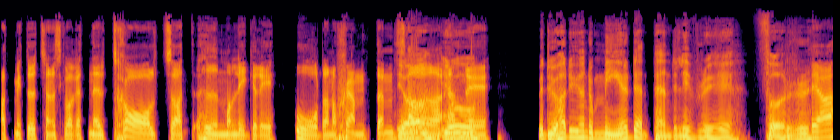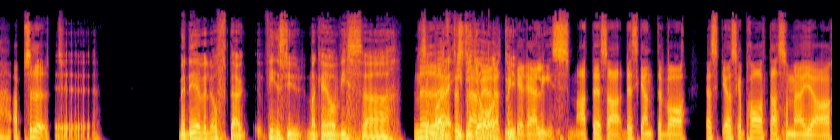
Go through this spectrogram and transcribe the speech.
att mitt utseende ska vara rätt neutralt så att humorn ligger i orden och skämten ja, snarare jo. än i... Men du hade ju ändå mer deadpan delivery förr. Ja, absolut. Eh, men det är väl ofta, finns ju, man kan ju ha vissa nu liksom bara ideal. jag rätt typ. mycket realism. Att det, så, det ska inte vara, jag ska, jag ska prata som jag gör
